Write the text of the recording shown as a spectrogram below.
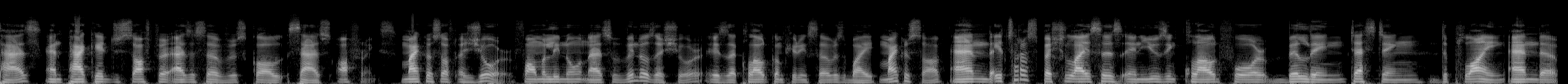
PaaS and packaged software as a service called SaaS offerings. Microsoft Azure, formerly known as Windows Azure, is a cloud computing service by Microsoft and it sort of specializes in using cloud for building, testing, deploying and uh,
